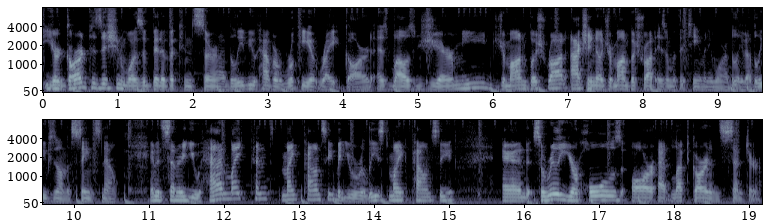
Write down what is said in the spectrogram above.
Your guard position was a bit of a concern. I believe you have a rookie at right guard, as well as Jeremy Jermon Bushrod. Actually, no, Jermon Bushrod isn't with the team anymore. I believe. I believe he's on the Saints now. And at center, you had Mike Pen- Mike Pouncey, but you released Mike Pouncey, and so really your holes are at left guard and center.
